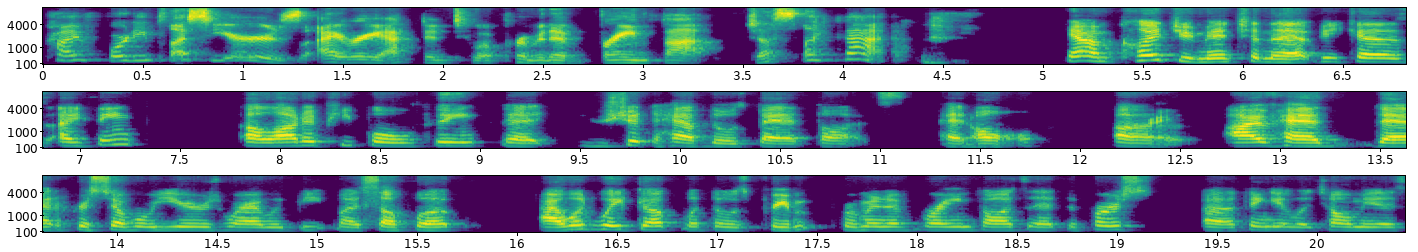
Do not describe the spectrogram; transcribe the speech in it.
probably 40 plus years, I reacted to a primitive brain thought just like that. Yeah, I'm glad you mentioned that because I think a lot of people think that you shouldn't have those bad thoughts at mm-hmm. all. Uh, right. I've had that for several years where I would beat myself up. I would wake up with those pre- primitive brain thoughts that the first uh, thing it would tell me is,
